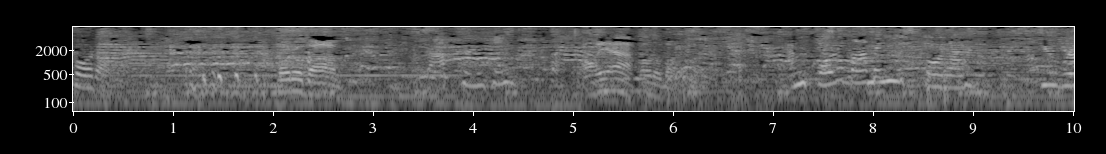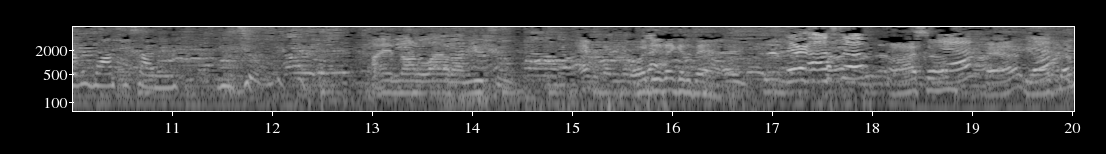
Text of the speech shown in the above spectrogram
photo. Photo bomb. Stop drinking. oh yeah, photo bomb. I'm photo bombing this photo. Do you really want this on YouTube? I am not allowed on YouTube. What do you think of the band? They're awesome. Awesome. Yeah? Yeah, you Yeah? like them?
